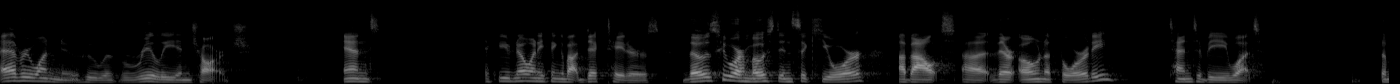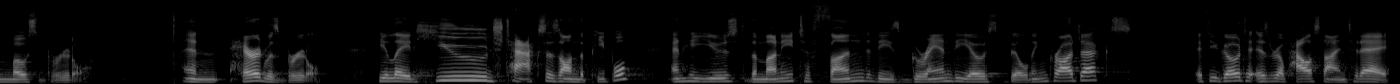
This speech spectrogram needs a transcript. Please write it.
Everyone knew who was really in charge. And if you know anything about dictators, those who are most insecure about uh, their own authority tend to be what? The most brutal. And Herod was brutal. He laid huge taxes on the people, and he used the money to fund these grandiose building projects. If you go to Israel Palestine today,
